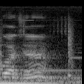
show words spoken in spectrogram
What's up?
